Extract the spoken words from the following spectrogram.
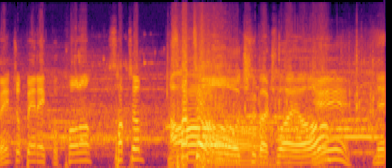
왼쪽 빼냈고 코너 석점 석점 아, 출발 좋아요. 예. 네.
